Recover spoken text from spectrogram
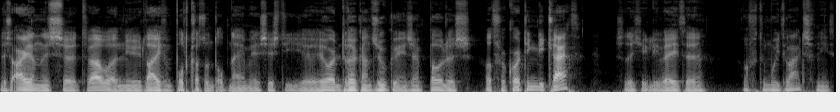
Dus Arjan is, uh, terwijl we nu live een podcast aan het opnemen is, is die uh, heel hard druk aan het zoeken in zijn polis wat voor korting die krijgt. Zodat jullie weten of het de moeite waard is of niet.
